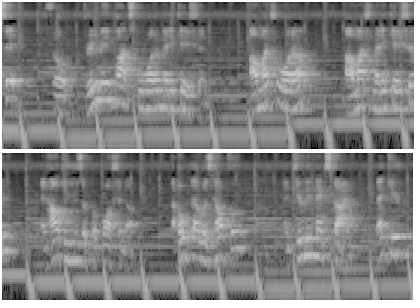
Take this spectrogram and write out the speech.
That's it. So three main parts to water medication. How much water, how much medication, and how to use a proportioner. I hope that was helpful and tune in next time. Thank you.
